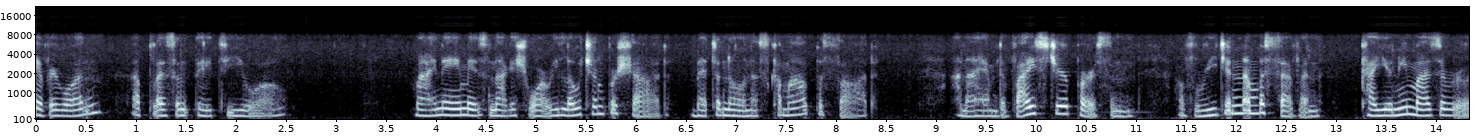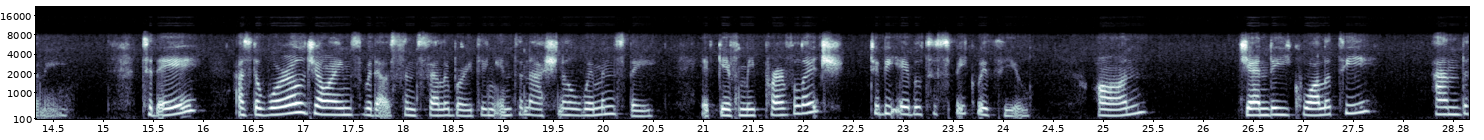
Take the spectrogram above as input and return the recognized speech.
everyone, a pleasant day to you all. My name is Nageshwari Lochan Prasad, better known as Kamal Persaud, and I am the Vice Chairperson of Region Number 7, Cuyuni Mazaruni. Today, as the world joins with us in celebrating International Women's Day, it gives me privilege to be able to speak with you on gender equality and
